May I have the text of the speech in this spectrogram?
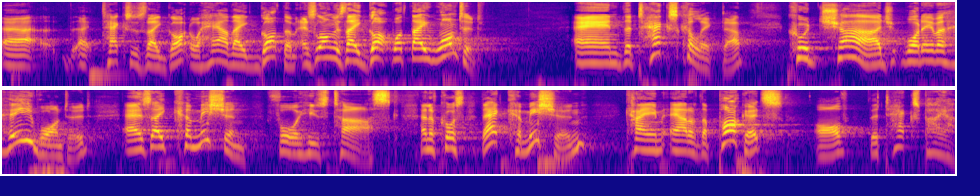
uh, uh, taxes they got or how they got them, as long as they got what they wanted. And the tax collector could charge whatever he wanted as a commission for his task. And of course, that commission came out of the pockets of the taxpayer.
